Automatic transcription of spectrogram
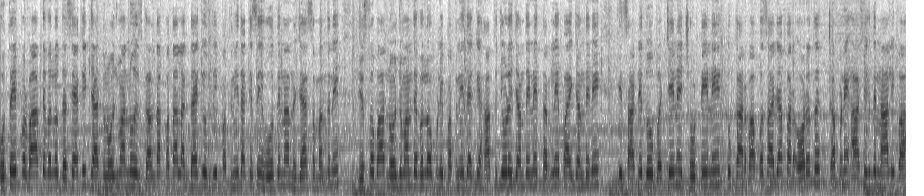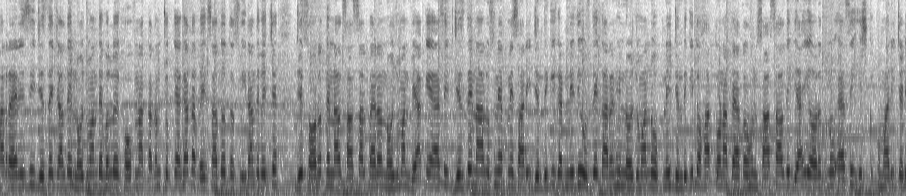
ਉੱਥੇ ਪਰਿਵਾਰ ਦੇ ਵੱਲੋਂ ਦੱਸਿਆ ਕਿ ਜਦ ਨੌਜਵਾਨ ਨੂੰ ਇਸ ਗੱਲ ਦਾ ਪਤਾ ਲੱਗਦਾ ਹੈ ਕਿ ਉਸ ਦੀ ਪਤਨੀ ਦਾ ਕਿਸੇ ਹੋਰ ਦੇ ਨਾਲ ਨਜਾਇਜ਼ ਸੰਬੰਧ ਨੇ, ਜਿਸ ਤੋਂ ਬਾਅਦ ਨੌਜਵਾਨ ਦੇ ਵੱਲੋਂ ਆਪਣੀ ਪਤਨੀ ਦੇ ਅੱਗੇ ਹੱਥ ਜੋੜੇ ਜਾਂਦੇ ਨੇ, ਤਰਲੇ ਪਾਏ ਜਾਂਦੇ ਨੇ ਕਿ ਸਾਡੇ ਦੋ ਬੱਚੇ ਨੇ, ਛੋਟੇ ਨੇ, ਤੂੰ ਘਰ ਵਾਪਸ ਆ ਜਾ। ਪਰ ਔਰਤ ਆਪਣੇ ਆਸ਼ਿਕ ਦੇ ਨਾਲ ਹੀ ਬਾਹਰ ਰਹਿ ਰਹੀ ਸੀ, ਜਿਸ ਦੇ ਚੱਲਦੇ ਨੌਜਵਾਨ ਦੇ ਵੱਲੋਂ ਇੱਕ ਖੌਫਨਾਕ ਕਦਮ ਚੁੱਕਿਆ ਗਿਆ ਤਾਂ ਵੇਖ ਸਕਦੇ ਹੋ ਤਸਵੀਰਾਂ ਦੇ ਵਿੱਚ, ਜਿਸ ਔਰਤ ਦੇ ਨਾਲ 7 ਸਾਲ ਪਹਿਲਾਂ ਨੌਜਵਾਨ ਵਿਆਹ ਕੇ ਆਇਆ ਸੀ, ਜਿਸ ਦੇ ਨਾਲ ਉਸਨੇ ਆਪਣੀ ਸਾਰੀ ਜ਼ਿੰਦਗੀ ਕੱਢਣੀ ਸੀ, ਉਸ ਦੇ ਕਾਰਨ ਹੀ ਨੌਜਵਾਨ ਨੂੰ ਆਪਣੀ ਜ਼ਿੰਦਗੀ ਤੋਂ ਹੱਥ ਧੋਣਾ ਪਿਆ। ਤਾਂ ਹੁਣ 7 ਸਾਲ ਦੀ ਵਿਆਹੀ ਔਰਤ ਨੂੰ ਐਸੀ ਇਸ਼ਕ ਕੁਮਾਰੀ ਚੜੀ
